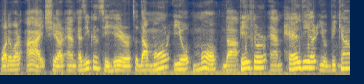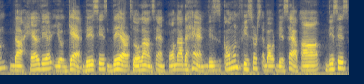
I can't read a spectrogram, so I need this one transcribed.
whatever i share. And as you can see here so the more you move the filter and healthier you become the healthier you get. This is their slogans. And on the other hand this is common features about this app. Uh, this is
